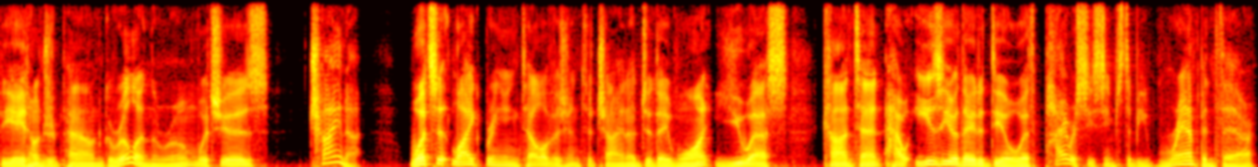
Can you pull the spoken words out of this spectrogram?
the 800 pound gorilla in the room, which is China. What's it like bringing television to China? Do they want U.S. content? How easy are they to deal with? Piracy seems to be rampant there.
